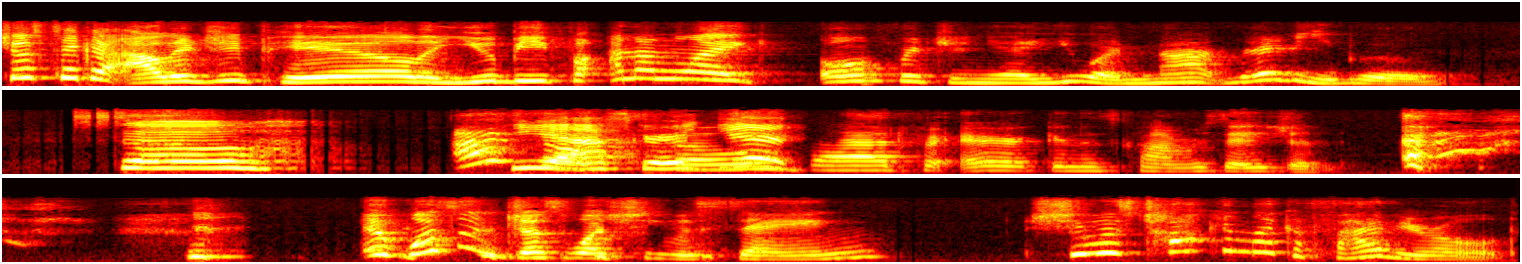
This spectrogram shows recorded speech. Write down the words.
just take an allergy pill and you'll be fine and i'm like oh virginia you are not ready boo so I He asked her so again. bad for Eric in this conversation. it wasn't just what she was saying. She was talking like a five year old.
